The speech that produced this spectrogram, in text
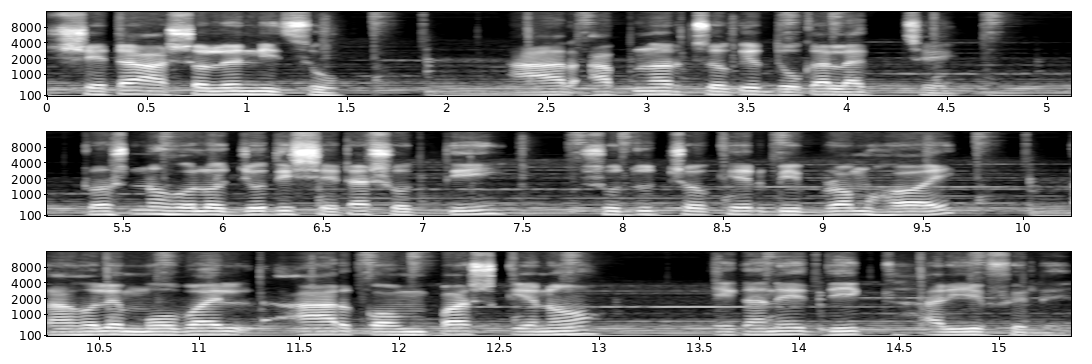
সেটা আসলে নিচু। আর আপনার চোখে ধোকা লাগছে। প্রশ্ন হলো, যদি সেটা সত্যি শুধু চোখের বিভ্রম হয়, তাহলে মোবাইল আর কম্পাস কেন এখানে দিক হারিয়ে ফেলে?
